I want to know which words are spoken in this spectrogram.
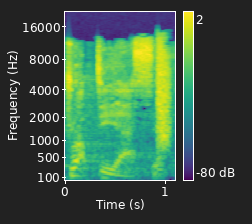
Drop the acid.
